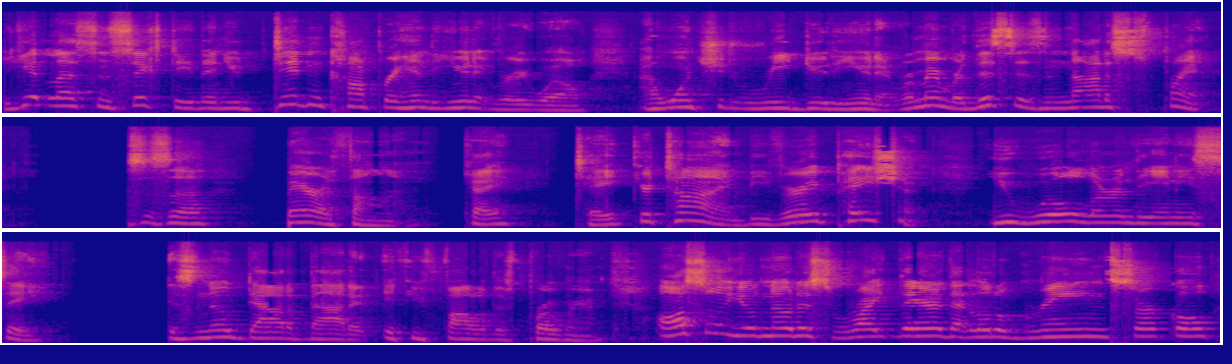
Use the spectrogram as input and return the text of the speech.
You get less than 60, then you didn't comprehend the unit very well. I want you to redo the unit. Remember, this is not a sprint. This is a marathon, okay? Take your time. Be very patient. You will learn the NEC. There's no doubt about it if you follow this program. Also, you'll notice right there, that little green circle,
